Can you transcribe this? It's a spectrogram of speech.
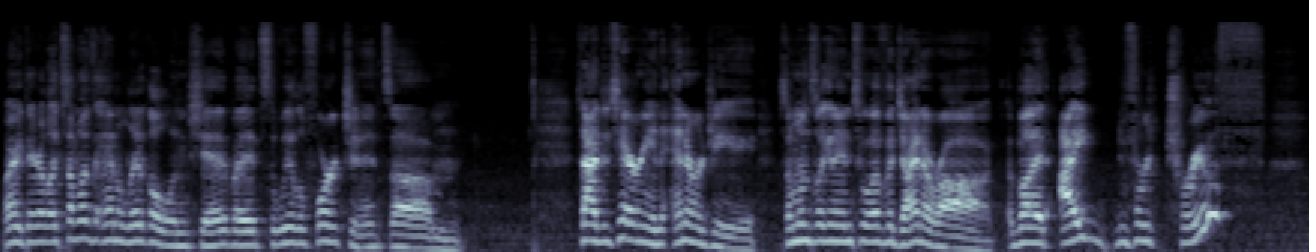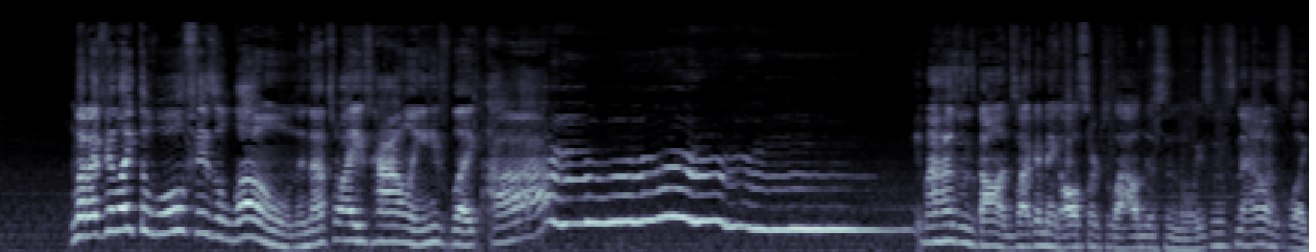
right there. Like someone's analytical and shit, but it's the Wheel of Fortune. It's, um, Sagittarian energy. Someone's looking into a vagina rock. But I, for truth? But I feel like the wolf is alone, and that's why he's howling. He's like, ah. My husband's gone, so I can make all sorts of loudness and noises now, and it's like,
